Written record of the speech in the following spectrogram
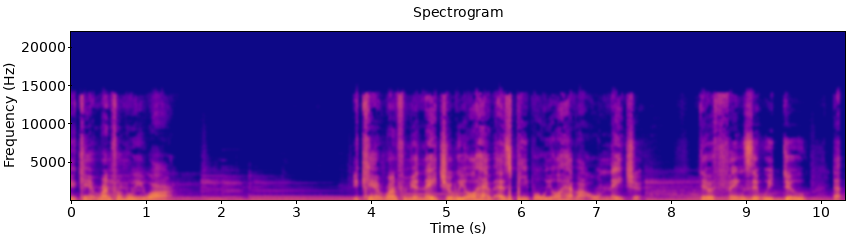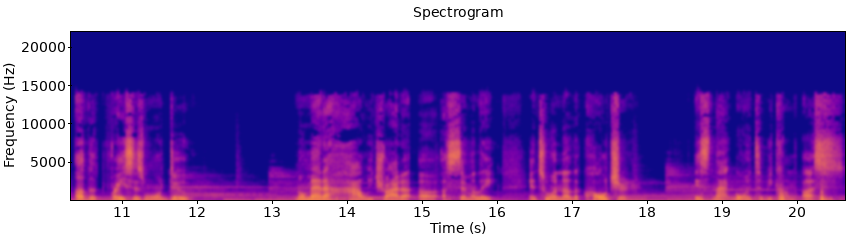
You can't run from who you are. You can't run from your nature. We all have, as people, we all have our own nature. There are things that we do that other races won't do. No matter how we try to uh, assimilate into another culture, it's not going to become us.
